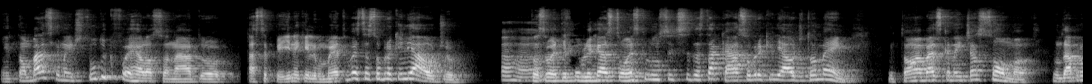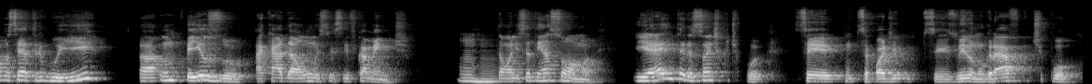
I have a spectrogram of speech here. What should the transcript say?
Então, basicamente, tudo que foi relacionado à CPI naquele momento vai ser sobre aquele áudio. Uhum. Então, você vai ter publicações que vão se destacar sobre aquele áudio também. Então, é basicamente a soma. Não dá para você atribuir uh, um peso a cada um especificamente. Uhum. Então ali você tem a soma. E é interessante que, tipo, você, você pode. Vocês viram no gráfico, tipo,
